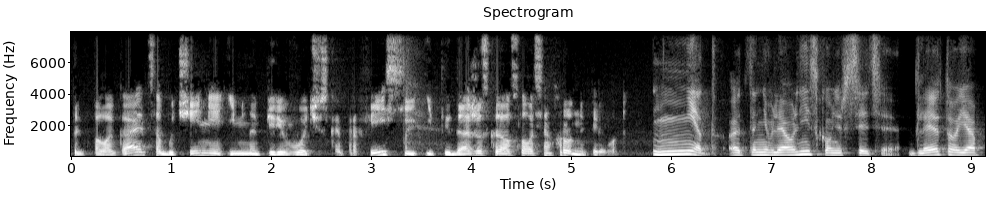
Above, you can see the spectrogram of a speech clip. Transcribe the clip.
предполагается обучение именно переводческой профессии, и ты даже сказал слово «синхронный перевод». Нет, это не в Леонинском университете. Для этого я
